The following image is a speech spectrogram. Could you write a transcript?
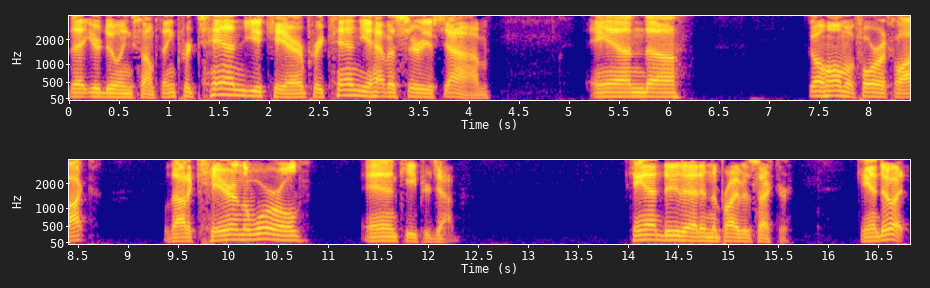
that you're doing something, pretend you care, pretend you have a serious job, and uh, go home at four o'clock without a care in the world and keep your job. Can't do that in the private sector. Can't do it.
